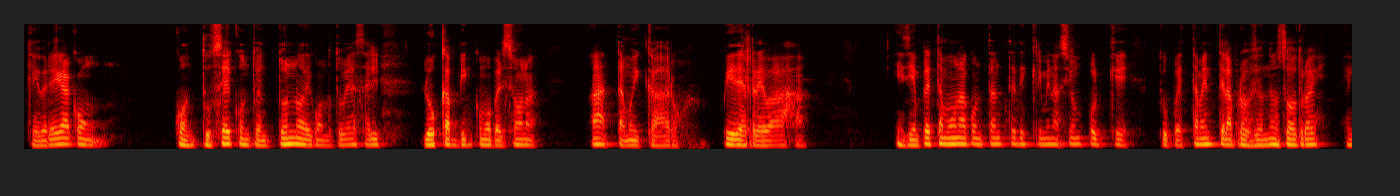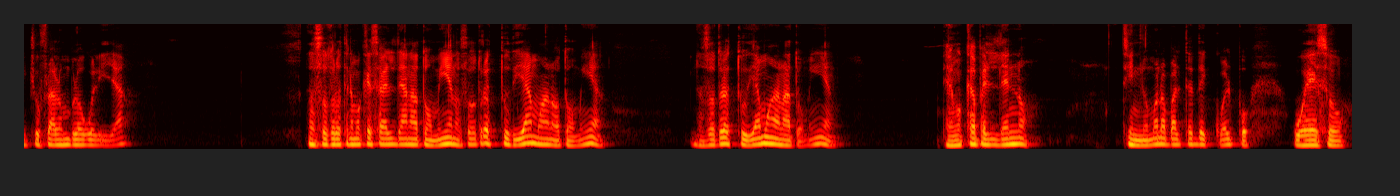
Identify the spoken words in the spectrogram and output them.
que brega con, con tu ser, con tu entorno de cuando tú vayas a salir, lucas bien como persona? Ah, está muy caro, pides rebaja. Y siempre estamos en una constante discriminación porque supuestamente la profesión de nosotros es enchuflar un blog y ya. Nosotros tenemos que saber de anatomía, nosotros estudiamos anatomía. Nosotros estudiamos anatomía. Tenemos que aprendernos sin número de partes del cuerpo, hueso,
